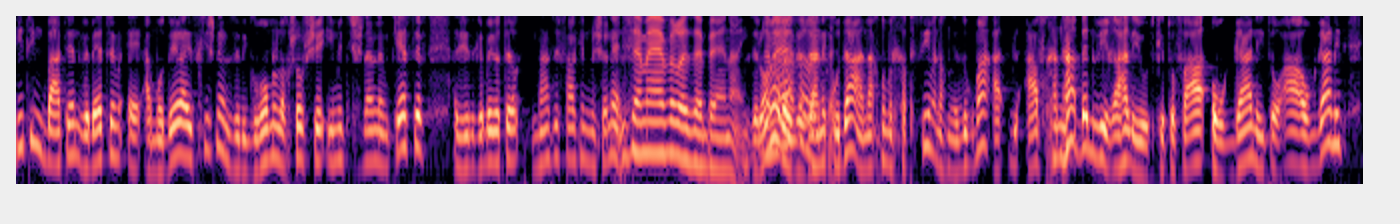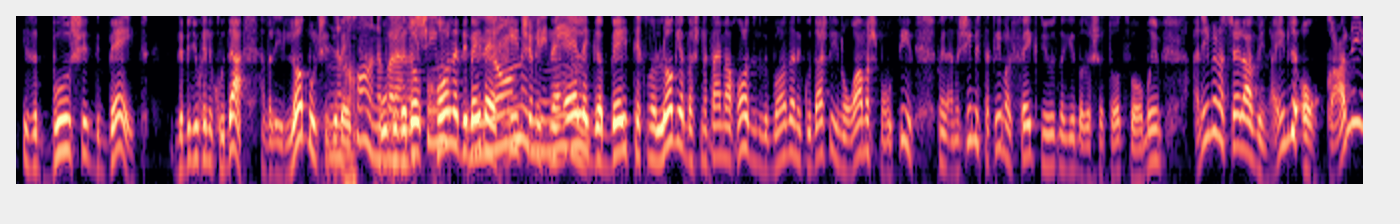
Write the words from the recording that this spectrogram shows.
heating button, ובעצם אה, המודל העסקי שלהם זה לגרום לה לחשוב שאם היא תשלם להם כסף, אז היא תקבל יותר, מה זה fucking משנה? זה מעבר לזה בעיניי. זה לא מעבר לזה, זה הנקודה, אנחנו מחפשים, אנחנו לדוגמה, ההבחנה בין ויראליות כתופעה אורגנית או א-אורגנית is a bullshit debate. זה בדיוק הנקודה, אבל היא לא bullshit debate. נכון, הוא אבל בגדול אנשים כל ה debate לא היחיד מבינים. שמתנהל לגבי טכנולוגיה בשנתיים האחרונות, זה בגלל הנקודה שלי היא נורא משמעותית. זאת אומרת, אנשים מסתכלים על fake news נגיד ברשתות ואומרים, אני מנסה להבין, האם זה אורגני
